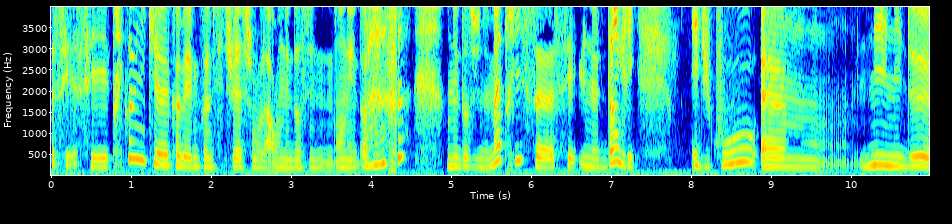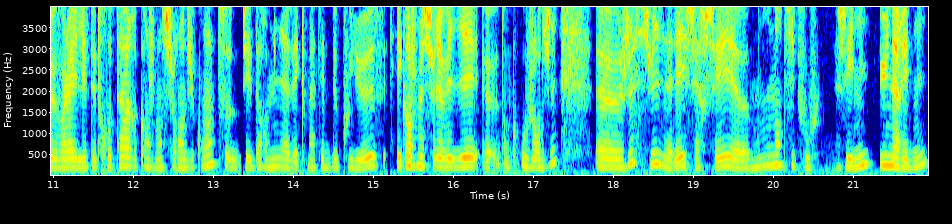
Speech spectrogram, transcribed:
c'est très comique euh, quand même comme situation là. On est dans une, on est dans une matrice, euh, c'est une dinguerie. Et du coup, euh, ni une ni deux, voilà, il était trop tard quand je m'en suis rendu compte. J'ai dormi avec ma tête de pouilleuse. Et quand je me suis réveillée, euh, donc aujourd'hui, euh, je suis allée chercher mon antipoux. J'ai mis une heure et demie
